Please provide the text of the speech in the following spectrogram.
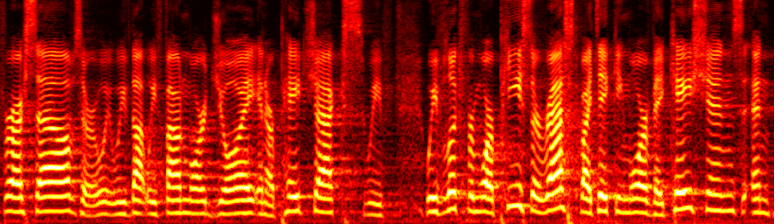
for ourselves, or we, we thought we found more joy in our paychecks. We've, we've looked for more peace or rest by taking more vacations. And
